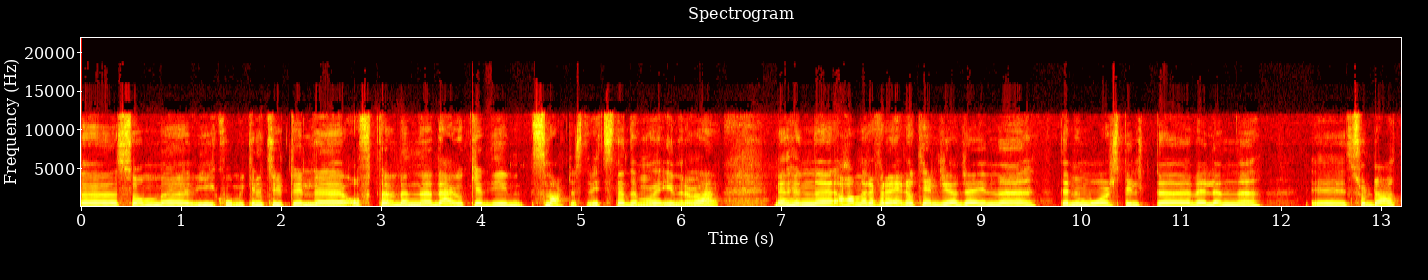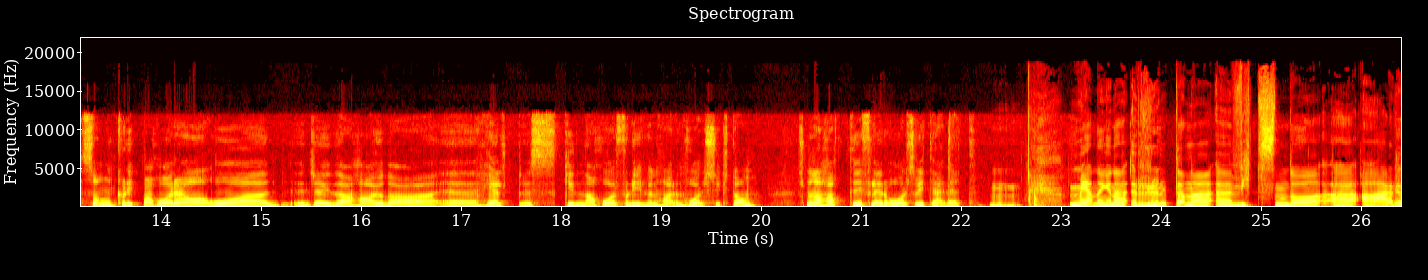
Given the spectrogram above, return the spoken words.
uh, som uh, vi komikere tyr til uh, ofte. Men det er jo ikke de smarteste vitsene, det må vi innrømme. Men hun, han refererer jo til Gia Jane. Demi Moore spilte vel en Eh, soldat som klippa håret, og, Jada har jo da eh, helt skinna hår fordi hun har en hårsykdom. Som hun har hatt i flere år, så vidt jeg vet. Mm. Meningene rundt denne eh, vitsen da eh, er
